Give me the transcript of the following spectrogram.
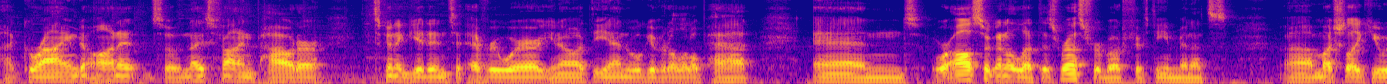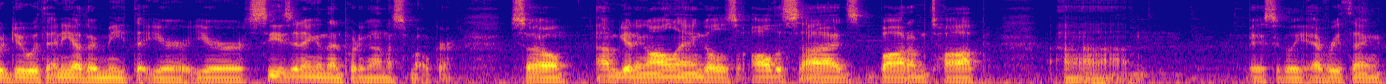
uh, grind on it. So nice fine powder. It's gonna get into everywhere. You know, at the end, we'll give it a little pat. And we're also gonna let this rest for about 15 minutes uh, much like you would do with any other meat that you're you're seasoning and then putting on a smoker. So I'm getting all angles, all the sides, bottom, top, um, basically everything.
